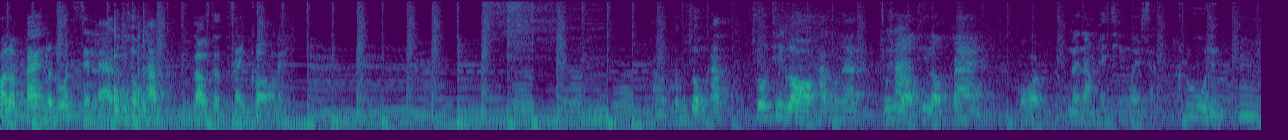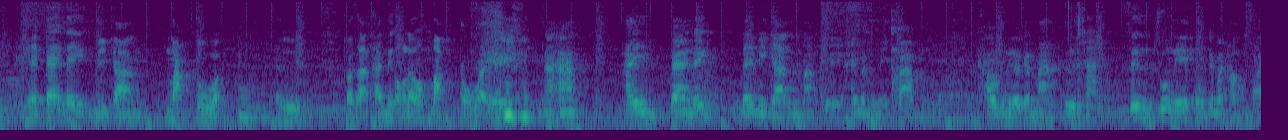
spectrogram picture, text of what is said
อเราแป้งเรานวดเสร็จแล้วท่านผู้ชมครับ เราจะใส่กรองเลยเอาท่านผู้ชมครับ ช่วงที่รอครับน้องนัทช่วงที่รอค่ะที่เราแป้งราะว่าแนะนำให้ทิ้งไว้สักครู่หนึ่งอืมให้แป้งได้มีการหมักตัวอืม เออภาษาไทยนึกออกแล้วว่าหมักตัวเอง นะฮะให้แป้งได้ได้มีการหมักตัวเองให้มันมีความเข้าเนื้อกันมากขึ้น ค่ะ ซึ่งช่วงนี้ผมจะมาทำไส้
